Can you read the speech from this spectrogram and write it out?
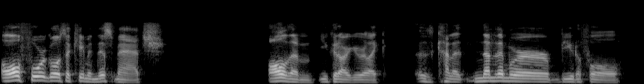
all four goals that came in this match all of them you could argue are like kind of none of them were beautiful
